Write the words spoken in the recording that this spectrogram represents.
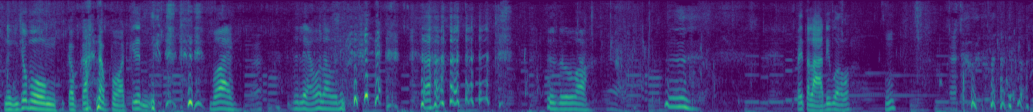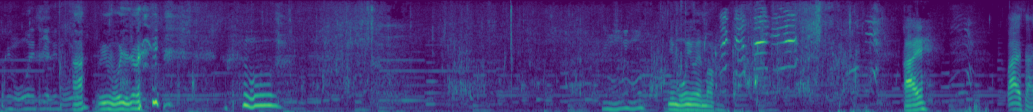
หนึ่งชั่วโมงกับการเอาปอดขึ้นบอยเสร็จแล้วเรานี่ดูๆว่ะเออไปตลาดดีกว่าวะมีหมูในตู้เย็นมีหมูฮะมีหมูอยู่ใช่ไหม มีหมูมีหมู มีหมูอยู่เป็นบ่ไอ้ป้ายใส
